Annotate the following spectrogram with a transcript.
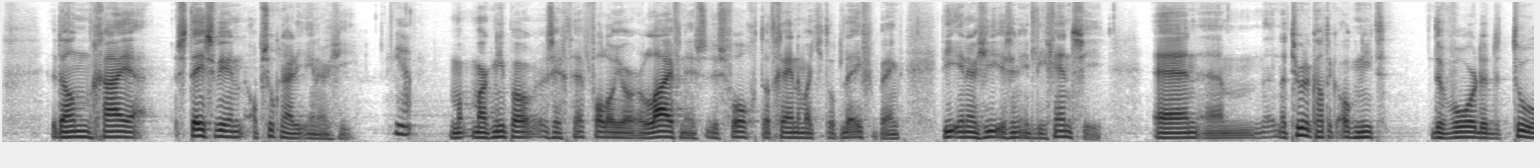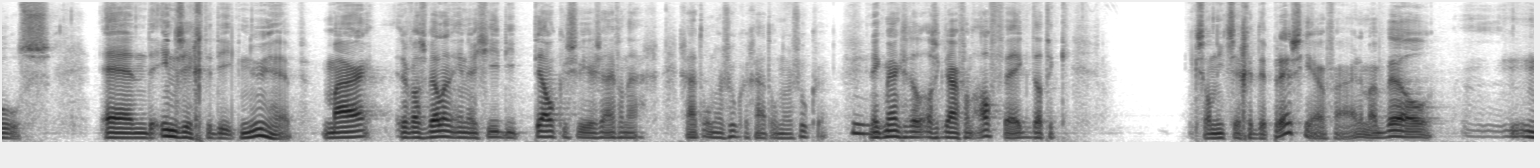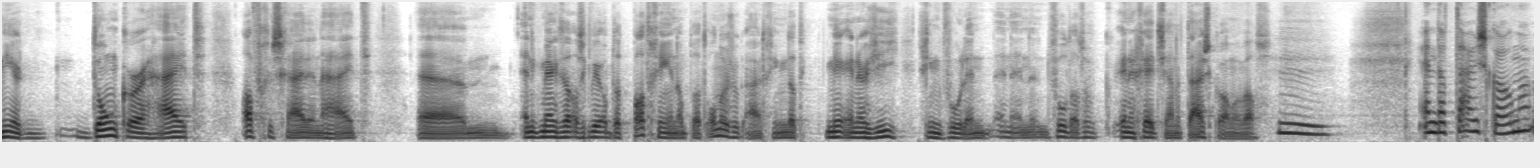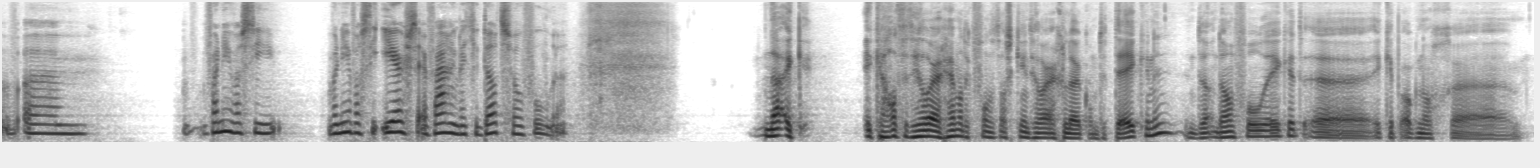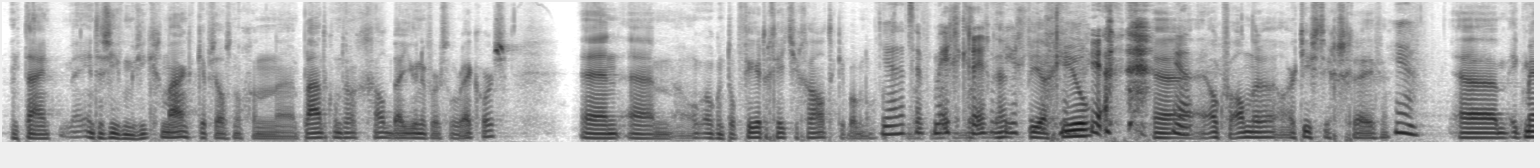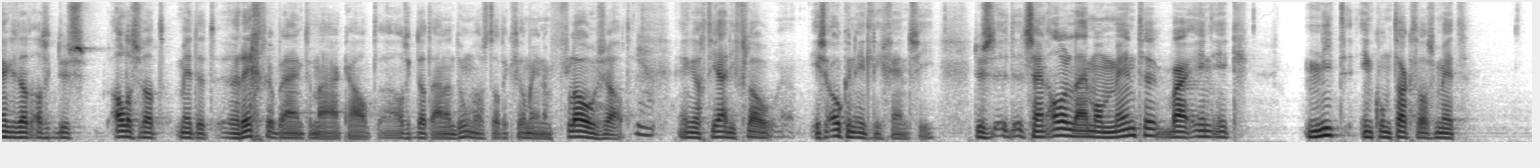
dan ga je steeds weer op zoek naar die energie. Ja. Mark Nipo zegt, hè, follow your aliveness, dus volg datgene wat je tot leven brengt. Die energie is een intelligentie. En um, natuurlijk had ik ook niet de woorden, de tools en de inzichten die ik nu heb. Maar er was wel een energie die telkens weer zei van, nou, ga het onderzoeken, ga het onderzoeken. Hmm. En ik merkte dat als ik daarvan afweek, dat ik, ik zal niet zeggen depressie ervaarde, maar wel meer donkerheid, afgescheidenheid. Um, en ik merkte dat als ik weer op dat pad ging en op dat onderzoek uitging, dat ik meer energie ging voelen en, en, en, en voelde alsof ik energetisch aan het thuiskomen was. Hmm. En dat thuiskomen, um, wanneer was die wanneer was die eerste ervaring dat je dat zo voelde? Nou, ik, ik had het heel erg, hè, want ik vond het als kind heel erg leuk om te tekenen. Dan, dan voelde ik het. Uh, ik heb ook nog uh, een tijd intensief muziek gemaakt. Ik heb zelfs nog een uh, platencontract gehad bij Universal Records. En um, ook, een top 40 hitje gehad. Ik heb ook nog ja, dat heb ik meegekregen via, via Giel. ja. ja. En ook voor andere artiesten geschreven. Ja. Um, ik merkte dat als ik dus alles wat met het rechterbrein te maken had, als ik dat aan het doen was, dat ik veel meer in een flow zat. Ja. En ik dacht, ja, die flow is ook een intelligentie. Dus het, het zijn allerlei momenten waarin ik niet in contact was met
